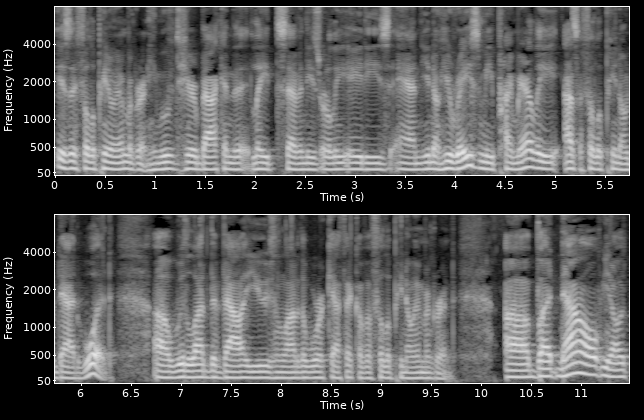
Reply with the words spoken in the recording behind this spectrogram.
is a Filipino immigrant. He moved here back in the late 70s, early 80s, and you know he raised me primarily as a Filipino dad would, uh, with a lot of the values and a lot of the work ethic of a Filipino immigrant. Uh, but now, you know,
